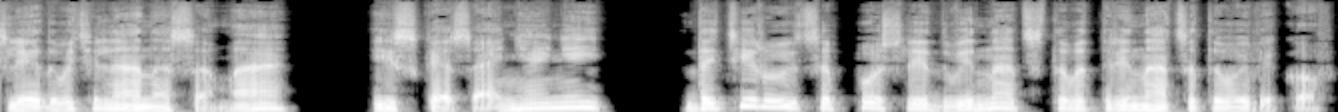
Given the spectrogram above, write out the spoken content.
Следовательно, она сама и сказания о ней датируются после XII-XIII веков.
